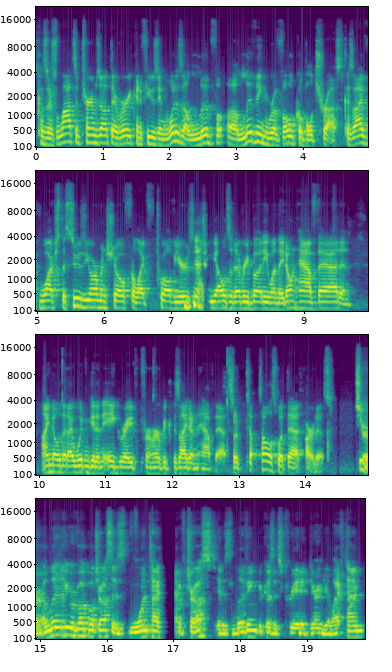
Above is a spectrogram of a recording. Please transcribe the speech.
because there's lots of terms out there, very confusing. What is a, live, a living revocable trust? Because I've watched the Suze Orman show for like 12 years, and she yells at everybody when they don't have that, and I know that I wouldn't get an A grade from her because I didn't have that. So t- tell us what that part is. Sure, a living revocable trust is one type of trust. It is living because it's created during your lifetime,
